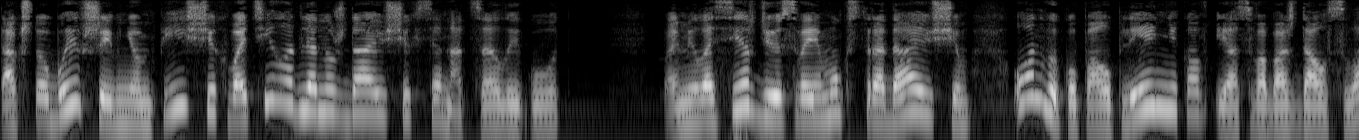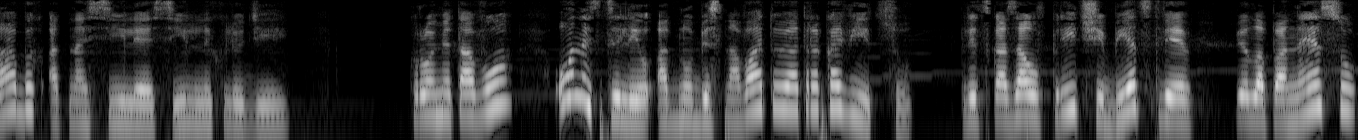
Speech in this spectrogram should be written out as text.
так что бывшей в нем пищи хватило для нуждающихся на целый год. По милосердию своему к страдающим он выкупал пленников и освобождал слабых от насилия сильных людей. Кроме того, он исцелил одну бесноватую отраковицу, предсказал в притче бедствие Пелопоннесу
